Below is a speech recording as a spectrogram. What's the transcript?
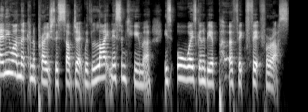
Anyone that can approach this subject with lightness and humour is always going to be a perfect fit for us.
